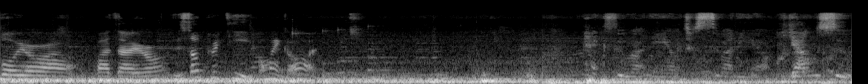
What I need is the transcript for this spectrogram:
예뻐요 맞아요 It's so pretty Oh my god 핵수 아니에요 주스 아니에요 양수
